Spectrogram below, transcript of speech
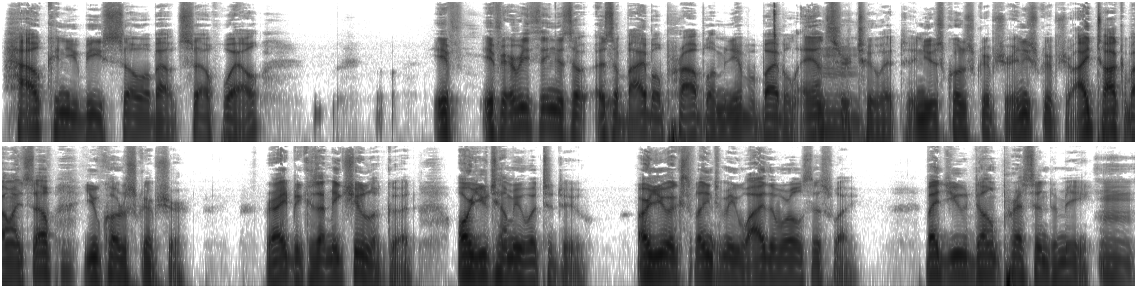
how can you be so about self? Well, if if everything is a is a Bible problem and you have a Bible answer Mm. to it, and you just quote a scripture, any scripture, I talk about myself, you quote a scripture, right? Because that makes you look good, or you tell me what to do, or you explain to me why the world's this way, but you don't press into me, mm.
